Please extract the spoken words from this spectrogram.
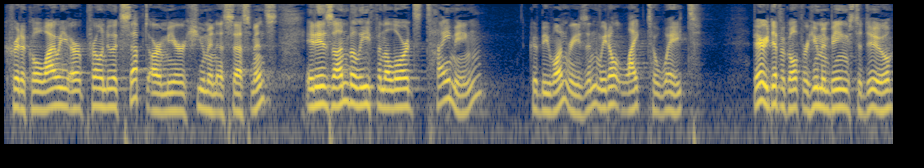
critical, why we are prone to accept our mere human assessments. It is unbelief in the Lord's timing, could be one reason. We don't like to wait. Very difficult for human beings to do,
